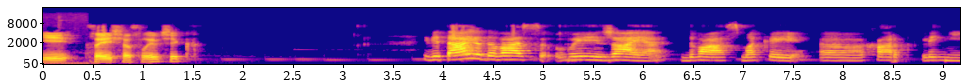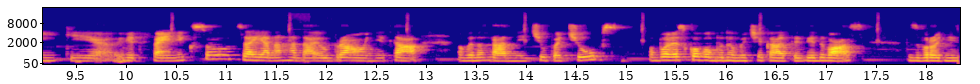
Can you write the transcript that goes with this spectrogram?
І цей щасливчик Вітаю до вас! Виїжджає два смаки е, хард лінійки від Феніксу. Це я нагадаю брауні та виноградний чупа-чупс. Обов'язково будемо чекати від вас зворотній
